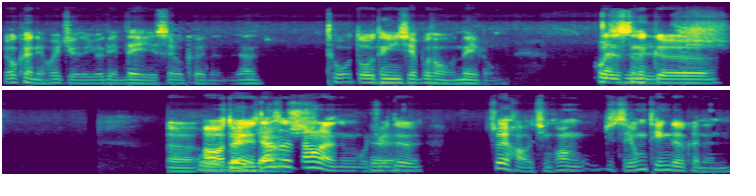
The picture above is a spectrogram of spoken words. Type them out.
有可能会觉得有点累，也是有可能的。那多多听一些不同的内容。或者是那个，呃，哦，对，但是当然，我觉得最好的情况，只用听的可能，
